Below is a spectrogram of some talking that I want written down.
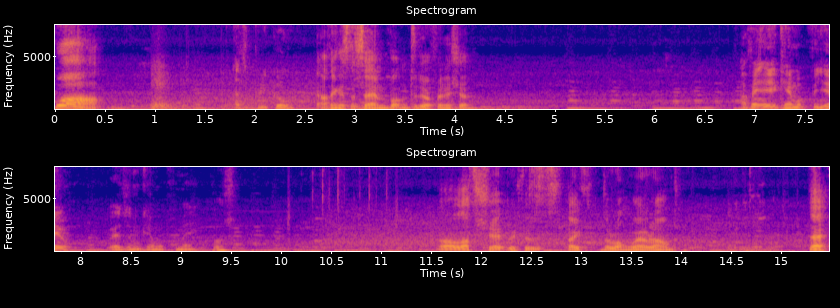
Wow. That's pretty cool. I think it's the same button to do a finisher. I think it came up for you, but it didn't come up for me. What? Oh, that's shit because it's like the wrong way around. There.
